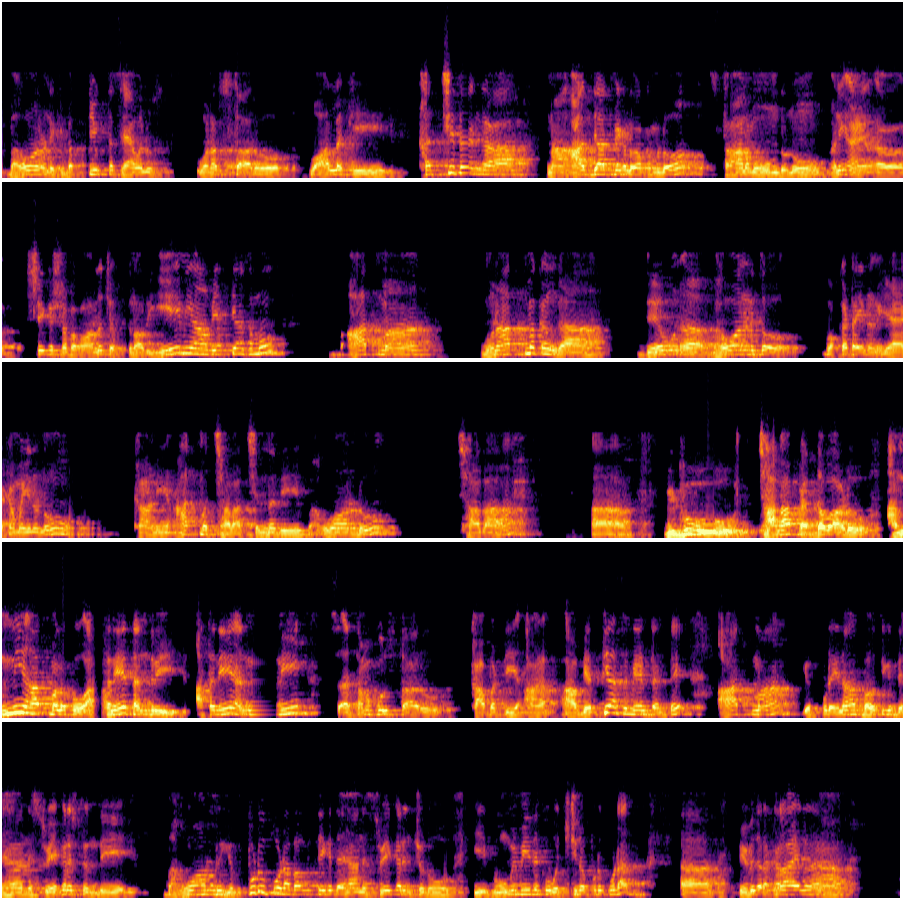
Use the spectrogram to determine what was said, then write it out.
భగవానునికి భక్తియుక్త సేవలు వనరుస్తారో వాళ్ళకి ఖచ్చితంగా నా ఆధ్యాత్మిక లోకంలో స్థానము ఉండును అని ఆయన శ్రీకృష్ణ భగవానులు చెప్తున్నారు. ఏమి ఆ వ్యత్యాసము? ఆత్మ గుణాత్మకంగా దేవు భగవానునితో భగవానుడితో ఒక్కటైన ఏకమైనను కానీ ఆత్మ చాలా చిన్నది. భగవానుడు చాలా ఆ విభువు చాలా పెద్దవాడు. అన్ని ఆత్మలకు అతనే తండ్రి అతనే అన్ని సమకూరుస్తారు. కాబట్టి ఆ ఆ వ్యత్యాసం ఏంటంటే ఆత్మ ఎప్పుడైనా భౌతిక దేహాన్ని స్వీకరిస్తుంది. భగవానుడు ఎప్పుడు కూడా భౌతిక దేహాన్ని స్వీకరించడు. ఈ భూమి మీదకు వచ్చినప్పుడు కూడా ఆ వివిధ రకాలైన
